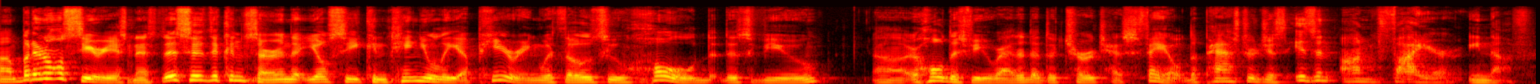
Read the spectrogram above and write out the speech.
Uh, but in all seriousness, this is the concern that you'll see continually appearing with those who hold this view, uh, or hold this view rather, that the church has failed. The pastor just isn't on fire enough.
